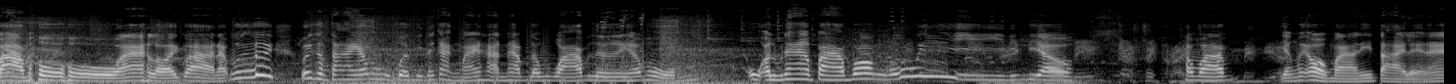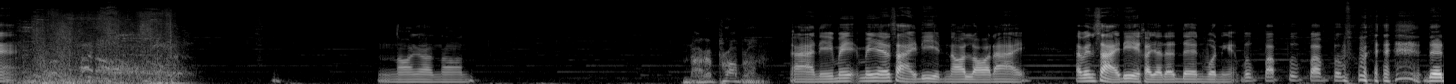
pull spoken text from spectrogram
บ้าโอ้โหห้าร้อยกว่านะเฮ้ยเฮ้ยเกือบตายครับโอ้โหเปิดปิดหน้ากากไม้ทันครับแล้ววาร์ปเลยครับผมโอ้อารูน่าปลาบ้องโอ้ยนิดเดียว Being desecrated. ถ้าวาร์ปยังไม่ออกมานี่ตายเลยนะ นอนก่อนนอน Not a problem. อ่าอันนี้ไม่ไม่ใช่สายดีดนอนรอได้ ถ้าเป็นสายดีเขาจะเดินวนเงี้ยปุ๊บปั๊บปุ๊บปั๊บปุ๊บเดิน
